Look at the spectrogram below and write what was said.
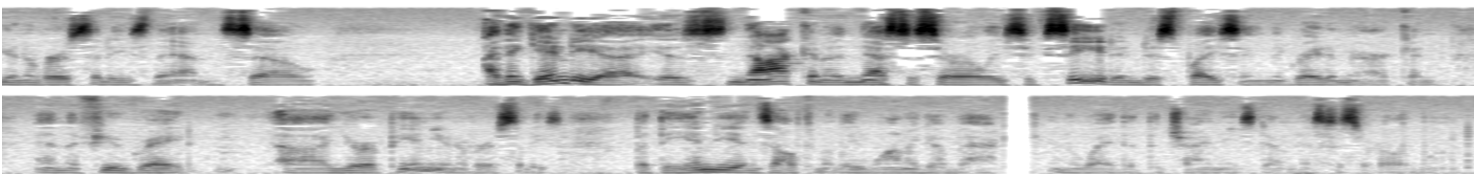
universities then. So I think India is not going to necessarily succeed in displacing the great American and the few great uh, European universities, but the Indians ultimately want to go back in a way that the Chinese don't necessarily want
